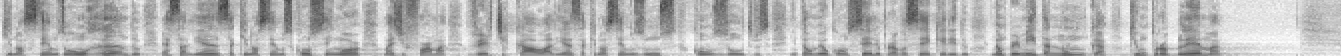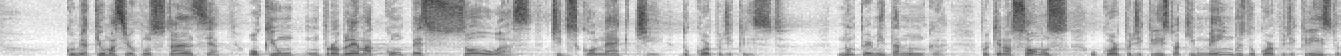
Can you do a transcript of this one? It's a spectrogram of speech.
que nós temos, honrando essa aliança que nós temos com o Senhor, mas de forma vertical, a aliança que nós temos uns com os outros. Então, meu conselho para você, querido, não permita nunca que um problema que uma circunstância ou que um, um problema com pessoas te desconecte do corpo de Cristo. Não permita nunca, porque nós somos o corpo de Cristo aqui, membros do corpo de Cristo,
